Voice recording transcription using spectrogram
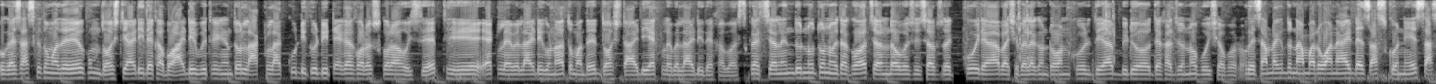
তো গাইস আজকে তোমাদের এরকম দশটি আইডি দেখাবো। আইডির ভিতরে কিন্তু লাখ লাখ কোটি কোটি টাকা খরচ করা হয়েছে এক লেভেল আইডি গুনা তোমাদের দশটা আইডি এক লেভেল আইডি দেখাবো। আজকে চ্যানেল নতুন হয়ে থাকো চ্যানেলটা অবশ্যই সাবস্ক্রাইব কইরা বাসি বেল আইকনটা অন করে দেয়া ভিডিও দেখার জন্য বইসা পড়ো। গাইস আমরা কিন্তু নাম্বার ওয়ান আইডি সার্চ করে নিয়ে সার্চ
